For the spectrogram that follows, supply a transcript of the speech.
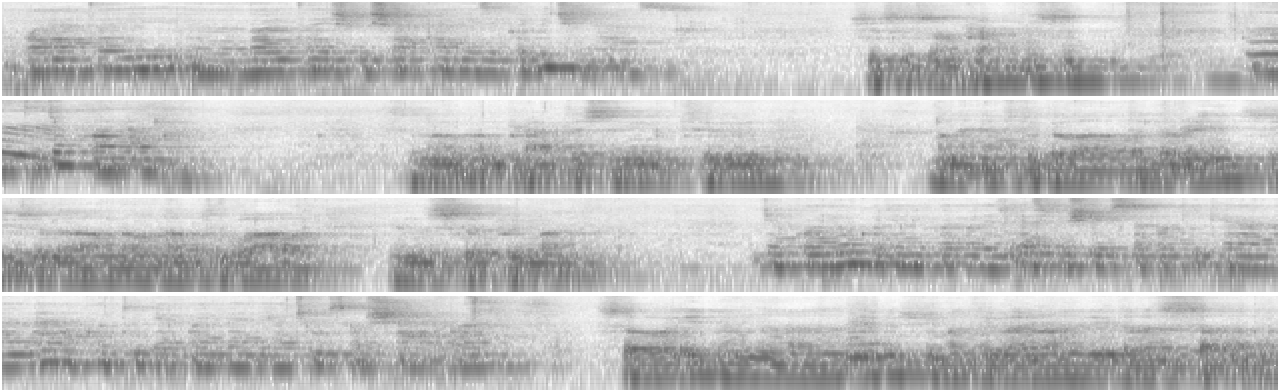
A barátai, ö, Lalita és Visáká nézik, hogy mit csinálsz? She says, I'm practicing. Gyakorlok. So I'm practicing to, when I have to go out in the rainy season, I'll know how to walk in the slippery mud. Gyakorlok, hogy amikor majd az eszős évszakban ki kell mennem, akkor tudjak majd menni a csúszós sárban. So even, uh, even Srimati Radharani does sadhana.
